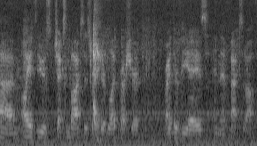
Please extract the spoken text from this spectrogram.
Um, all you have to do is check some boxes, write their blood pressure, write their VAs, and then fax it off.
